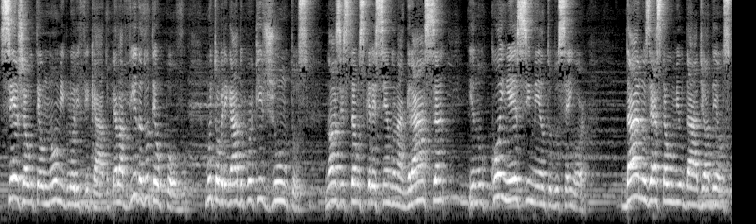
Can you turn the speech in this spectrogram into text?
seja o teu nome glorificado pela vida do teu povo. Muito obrigado porque juntos nós estamos crescendo na graça e no conhecimento do Senhor. Dá-nos esta humildade, ó Deus,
